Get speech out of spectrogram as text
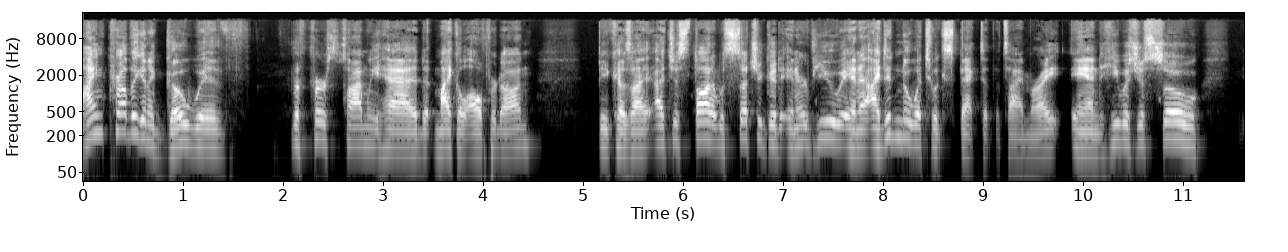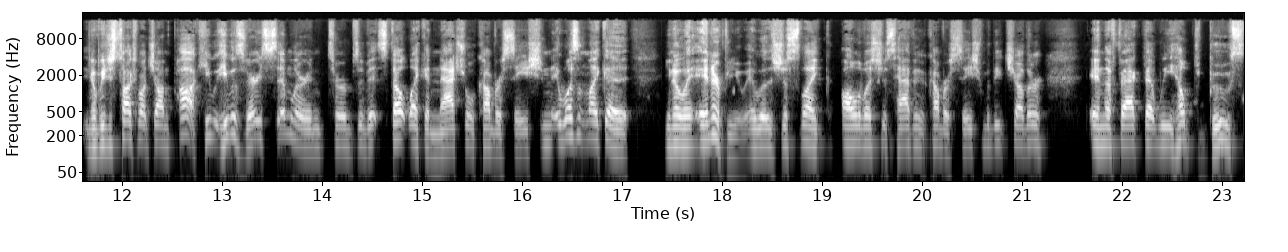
I'm probably going to go with the first time we had Michael Alford on because I, I just thought it was such a good interview and I didn't know what to expect at the time, right? And he was just so you know, we just talked about John Pak. He he was very similar in terms of it felt like a natural conversation. It wasn't like a you know an interview. It was just like all of us just having a conversation with each other, and the fact that we helped boost.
